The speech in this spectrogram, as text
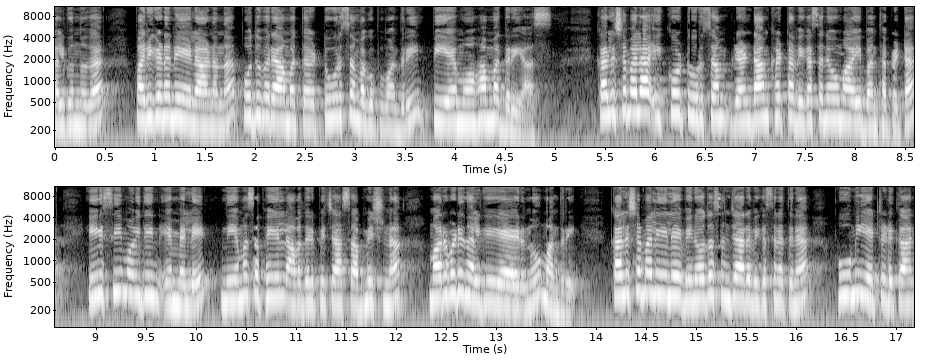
നൽകുന്നത് പരിഗണനയിലാണെന്ന് പൊതുമരാമത്ത് ടൂറിസം വകുപ്പ് മന്ത്രി P A Muhammad Riyas. Kalashamala eco tourism രണ്ടാം ഘട്ട വികസനവുമായി ബന്ധപ്പെട്ട് A C Moideen M L A നിയമസഭയിൽ അവതരിപ്പിച്ച സബ്മിഷന് മറുപടി നൽകുകയായിരുന്നു മന്ത്രി. കലശമലയിലെ വിനോദസഞ്ചാര വികസനത്തിന് ഭൂമി ഏറ്റെടുക്കാൻ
